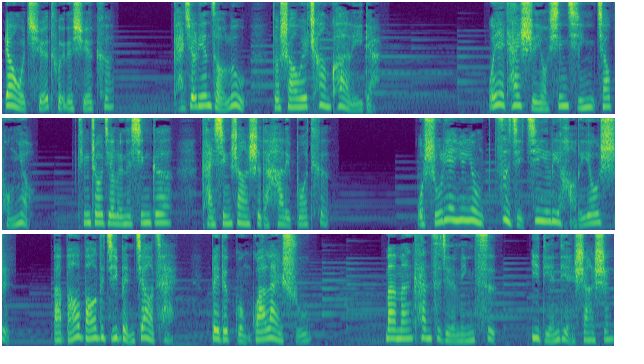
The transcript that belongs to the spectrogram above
让我瘸腿的学科，感觉连走路都稍微畅快了一点儿我也开始有心情交朋友，听周杰伦的新歌，看新上市的《哈利波特》。我熟练运用自己记忆力好的优势，把薄薄的几本教材背得滚瓜烂熟，慢慢看自己的名次一点点上升。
